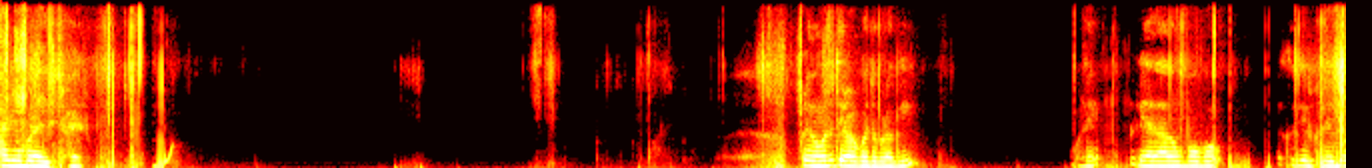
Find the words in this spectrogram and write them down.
Cañón para distraer. Vale, vamos a tirar el cohete por aquí. Vale, le ha dado un poco de esqueleto.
